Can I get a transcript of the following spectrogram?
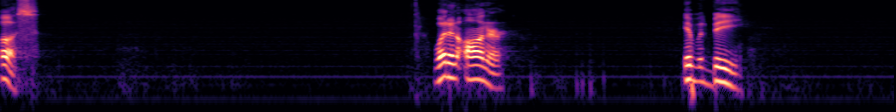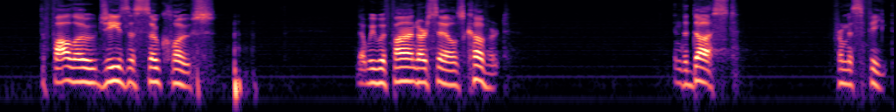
us. What an honor it would be to follow Jesus so close that we would find ourselves covered in the dust from his feet.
